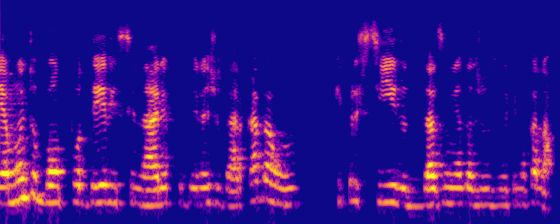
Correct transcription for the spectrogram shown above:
E é muito bom poder ensinar e poder ajudar cada um que precisa das minhas ajudas aqui no canal.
